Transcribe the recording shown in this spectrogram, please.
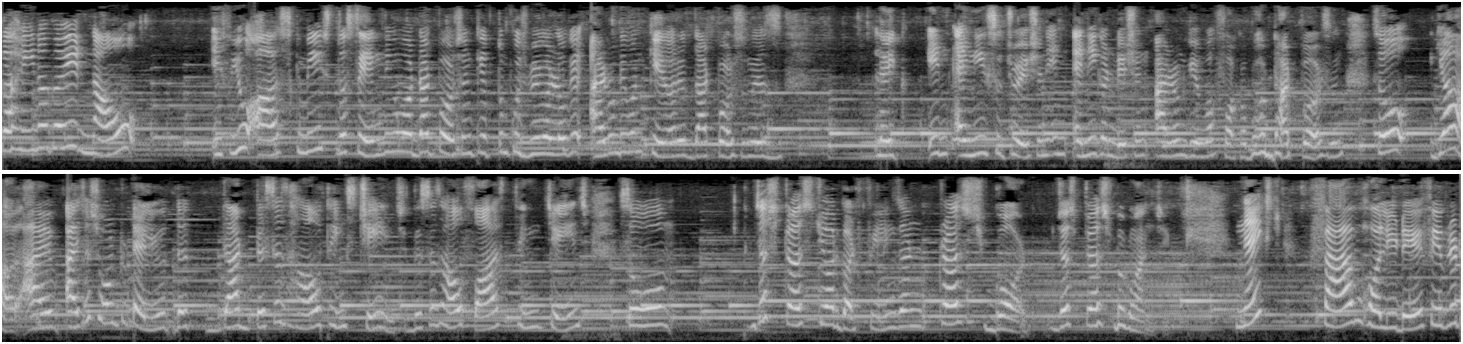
कहीं ना कहीं now if you ask me the same thing about that person कि अब तुम कुछ भी कर लोगे I don't even care if that person is like in any situation in any condition I don't give a fuck about that person so yeah I I just want to tell you that this is how things change this is how fast thing change so just trust your gut feelings and trust god. Just trust bhagwan ji next fab holiday favorite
